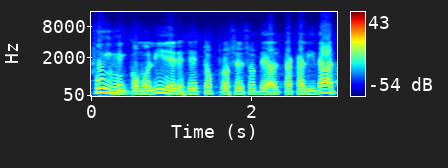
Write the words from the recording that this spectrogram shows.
fungen como líderes de estos procesos de alta calidad,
